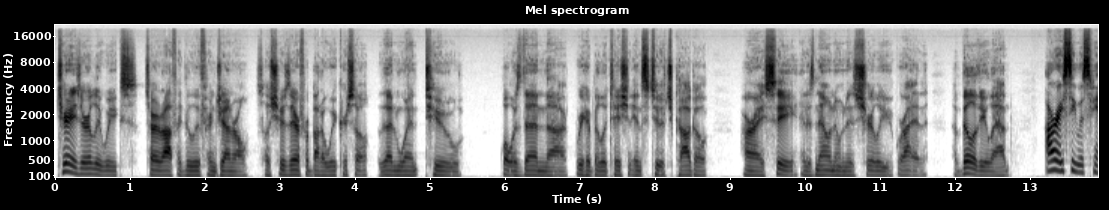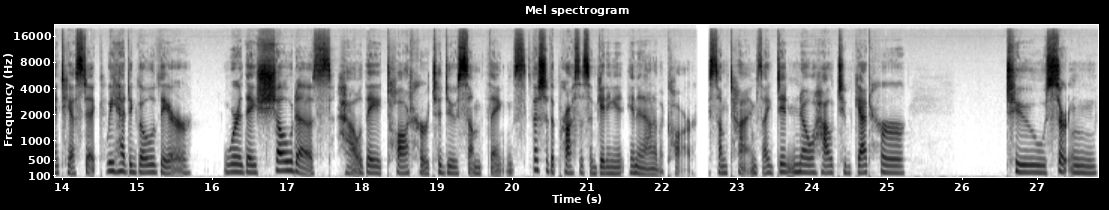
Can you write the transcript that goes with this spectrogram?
Tierney's early weeks started off at the Lutheran General. So she was there for about a week or so, then went to what was then Rehabilitation Institute of Chicago, RIC, and is now known as Shirley Ryan Ability Lab. RIC was fantastic. We had to go there where they showed us how they taught her to do some things, especially the process of getting it in and out of the car. Sometimes I didn't know how to get her to certain,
